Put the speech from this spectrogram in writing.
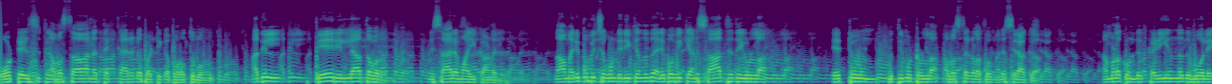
വോട്ടേഴ്സിന് അവസാനത്തെ കരട് പട്ടിക പുറത്തു വന്നു. അതിൽ പേരില്ലാത്തവർ നിസ്സാരമായി കാണരുത്. നാം അനുഭവിച്ചു കൊണ്ടിരിക്കുന്നത് അനുഭവിക്കാൻ സാധ്യതയുള്ള ഏറ്റവും ബുദ്ധിമുട്ടുള്ള അവസ്ഥകളൊക്കെ മനസ്സിലാക്കുക. നമ്മളെ കൊണ്ട് കഴിയുന്നത് പോലെ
